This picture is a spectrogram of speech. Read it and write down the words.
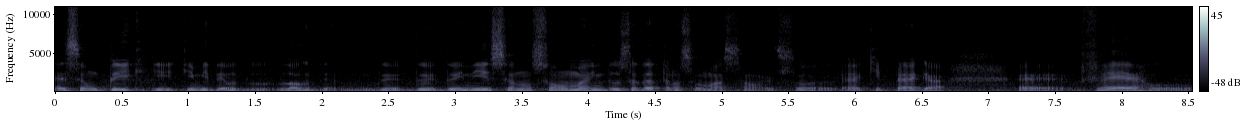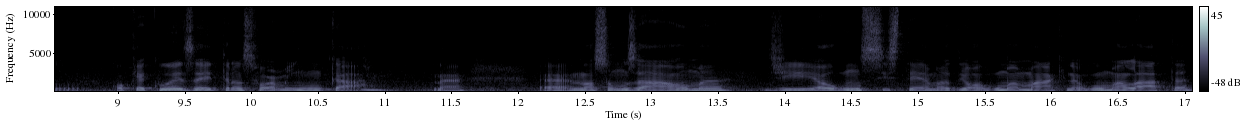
esse é um clique que, que me deu logo do, do- do- do início. Eu não sou uma indústria da transformação. Eu sou é, que pega é, ferro, qualquer coisa e transforma em um carro, né? É, nós somos a alma de algum sistema, de alguma máquina, alguma lata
